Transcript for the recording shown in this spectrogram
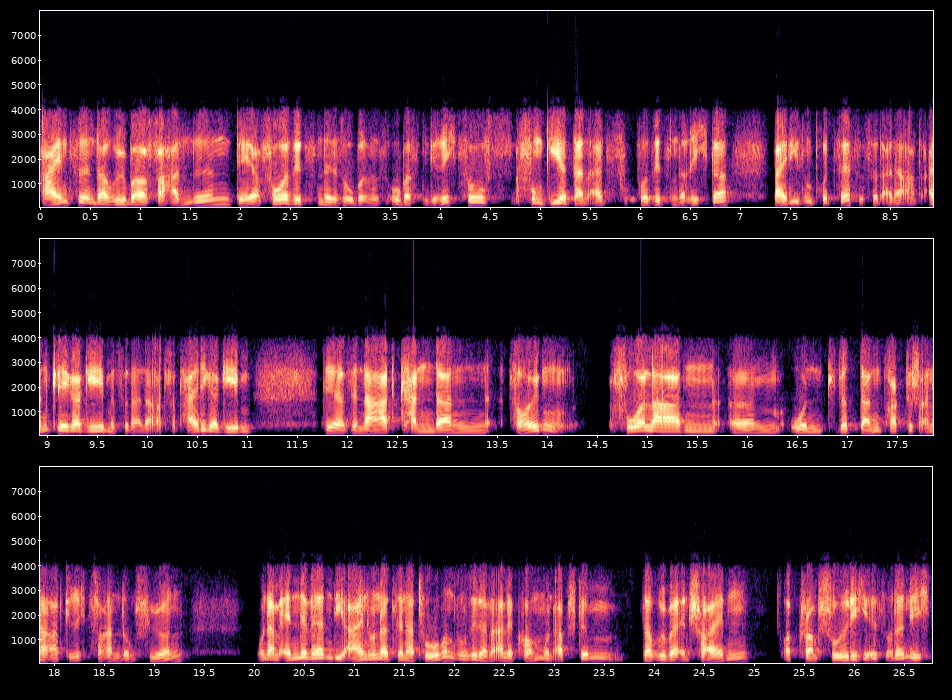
einzeln darüber verhandeln. Der Vorsitzende des obersten Gerichtshofs fungiert dann als Vorsitzender Richter bei diesem Prozess. Es wird eine Art Ankläger geben, es wird eine Art Verteidiger geben. Der Senat kann dann Zeugen vorladen ähm, und wird dann praktisch eine Art Gerichtsverhandlung führen. Und am Ende werden die 100 Senatoren, so sie dann alle kommen und abstimmen, darüber entscheiden, ob Trump schuldig ist oder nicht.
